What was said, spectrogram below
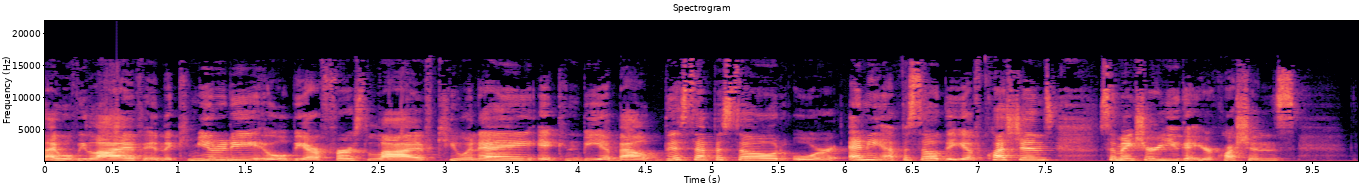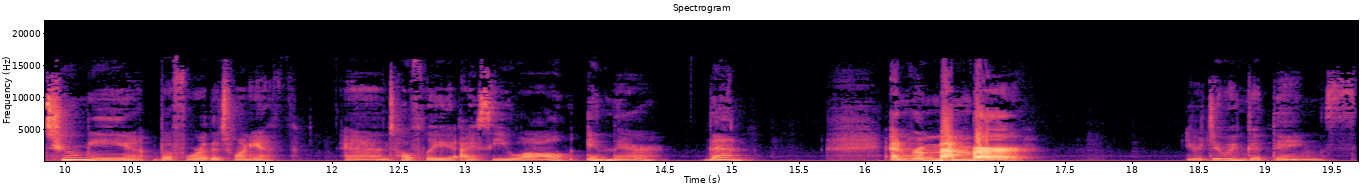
I will be live in the community. It will be our first live Q&A. It can be about this episode or any episode that you have questions. So make sure you get your questions to me before the 20th. And hopefully I see you all in there then. And remember, you're doing good things.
